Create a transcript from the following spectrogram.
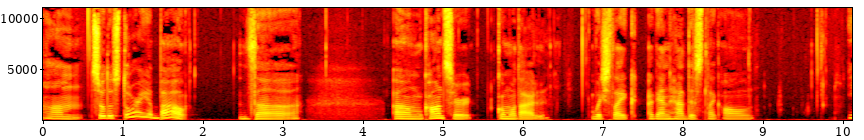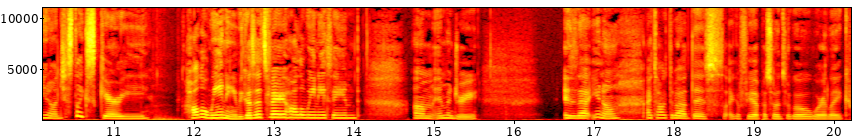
Um, so the story about the um concert como which like again had this like all you know, just like scary Halloweeny because it's very Halloweeny themed um imagery is that, you know, I talked about this like a few episodes ago where like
